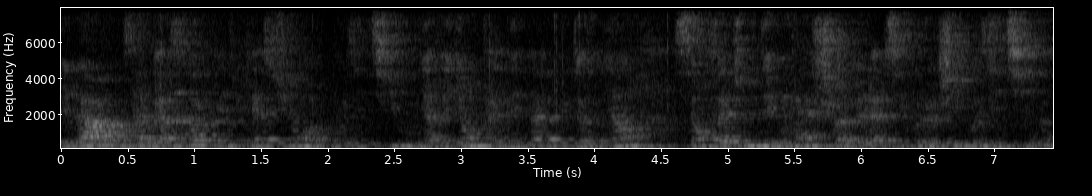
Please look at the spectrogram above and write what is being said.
Et là, on s'aperçoit que l'éducation euh, positive ou bienveillante, elle n'est pas vue de rien, c'est en fait une des branches de la psychologie positive.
